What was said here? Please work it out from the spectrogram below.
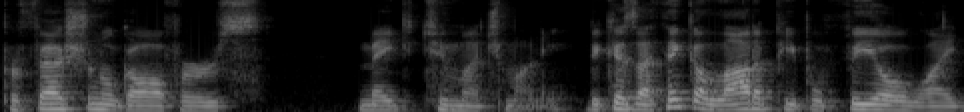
professional golfers make too much money. Because I think a lot of people feel like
